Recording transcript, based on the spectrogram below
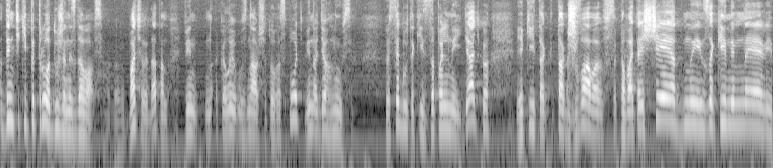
один тільки Петро дуже не здавався. Бачили, да, там він коли узнав, що то Господь, він одягнувся. Тобто це був такий запальний дядько, який так, так жваво, давайте ще одні закинемо невід.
